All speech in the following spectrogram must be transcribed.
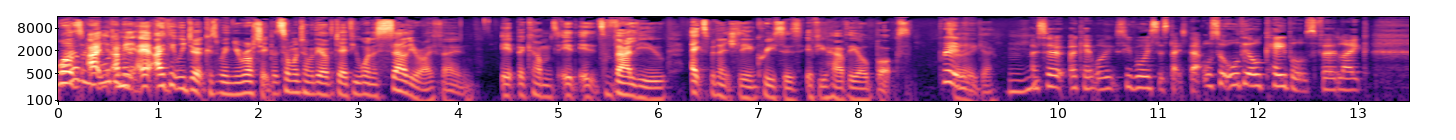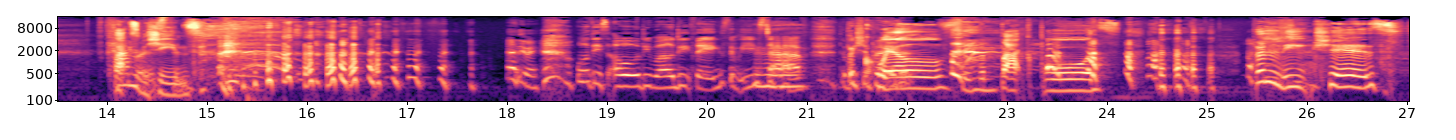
Why Well, we I, I mean. I, I think we do it because we're neurotic. But someone told me the other day, if you want to sell your iPhone, it becomes it, its value exponentially increases if you have the old box. So there you go. Uh, So okay, well, so you've always suspected that. Also, all the old cables for like Fax cameras machines. Anyway, all these oldie worldy things that we used to have mm-hmm. that the we should put in quills and the backboards, the leeches,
